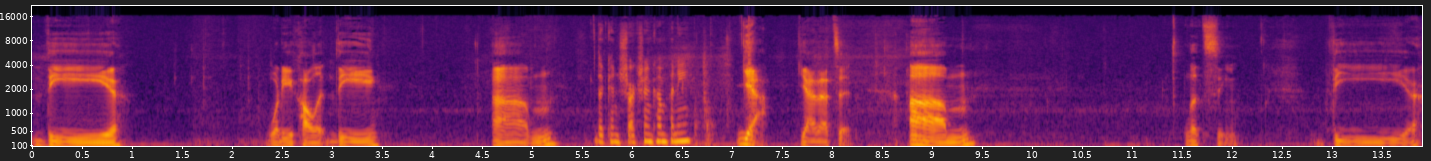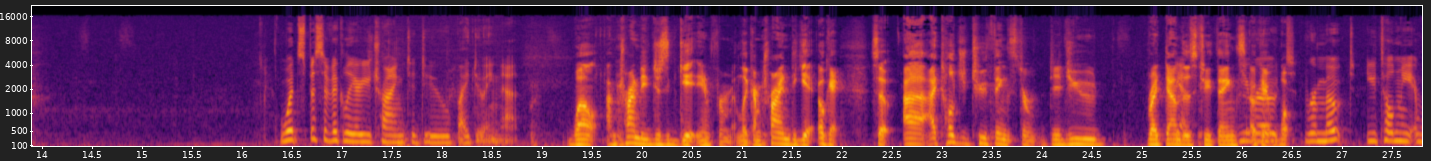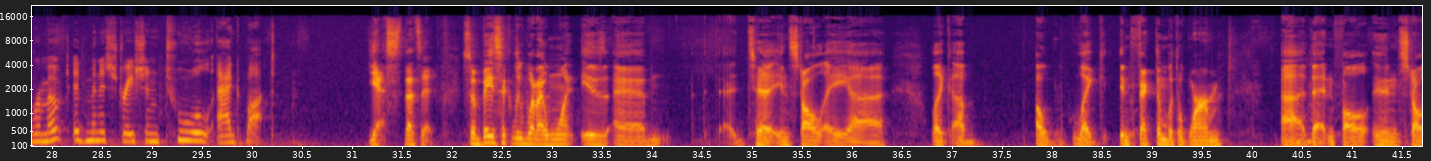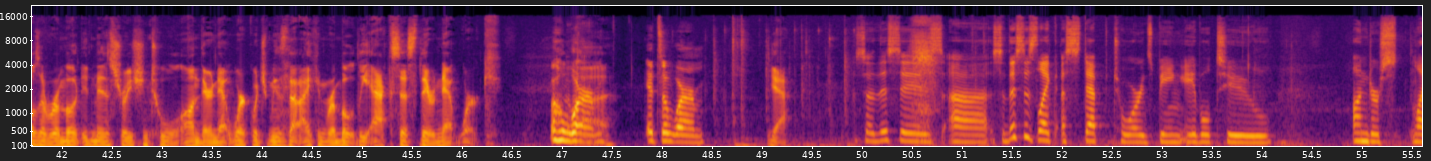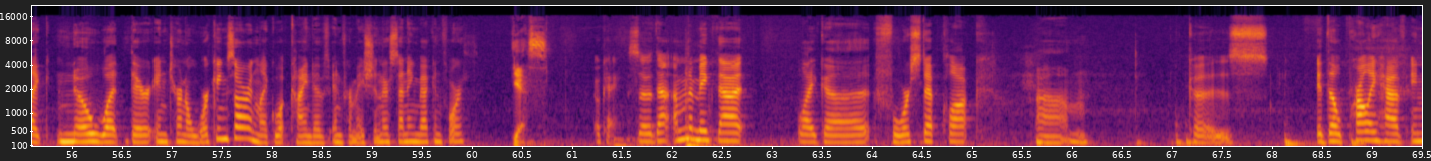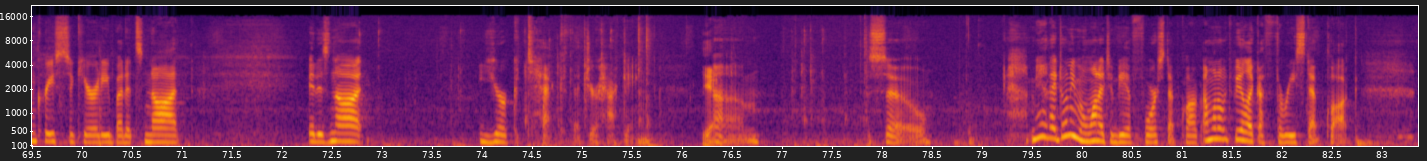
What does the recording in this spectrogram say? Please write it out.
the what do you call it? The um, The construction company. yeah, yeah, that's it. Um, let's see. The What specifically are you trying to do by doing that? Well, I'm trying to just get information. Like I'm trying to get. Okay, so uh, I told you two things. To did you write down those two things? You okay. wrote Well, remote. You told me remote administration tool Agobot. yes, that's it. So basically, what I want is um, to install a uh, like a a like infect them with a worm. Uh, Mm-hmm. That infall, installs a remote administration tool on their network, which means that I can remotely access their network. A worm. Uh, it's a worm. Yeah, So this is uh, so this is like a step towards being able to under like know what their internal workings are and like what kind of information they're sending back and forth. yes, Okay, so that I'm gonna make that like a four step clock, because it they'll probably have increased security, but it's not. It is not Yeerk tech that you're hacking. yeah. Um, so, man, I don't even want it to be a four step clock. I want it to be like a three step clock.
